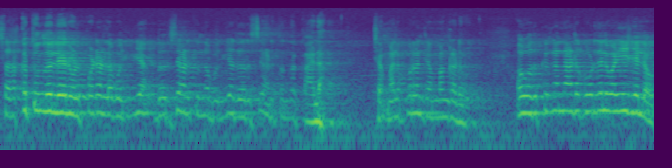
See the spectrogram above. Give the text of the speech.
സതക്കത്തുള്ളേർ ഉൾപ്പെടെയുള്ള വലിയ ദർശ നടത്തുന്ന വലിയ ദർശ നടത്തുന്ന കാല. മലപ്പുറം ചെമ്മങ്കടവ്. അത് ഒതുക്കുങ്ങനാട് കൂടുതൽ വഴിയില്ലല്ലോ.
